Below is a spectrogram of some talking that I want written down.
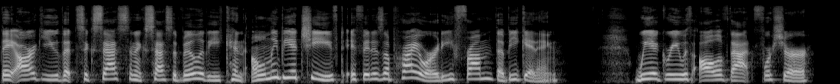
They argue that success and accessibility can only be achieved if it is a priority from the beginning. We agree with all of that for sure.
